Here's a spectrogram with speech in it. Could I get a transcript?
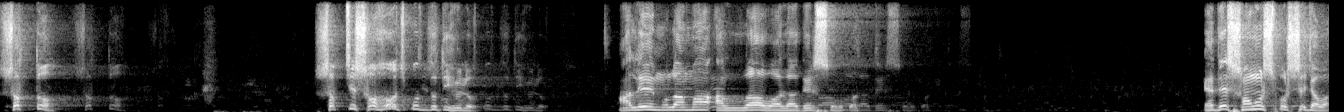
সত্য। সবচেয়ে সহজ পদ্ধতি হল, আলে মোলামা আল্লাহ ওয়ালাদের সোহবত এদের সংস্পর্শে যাওয়া।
